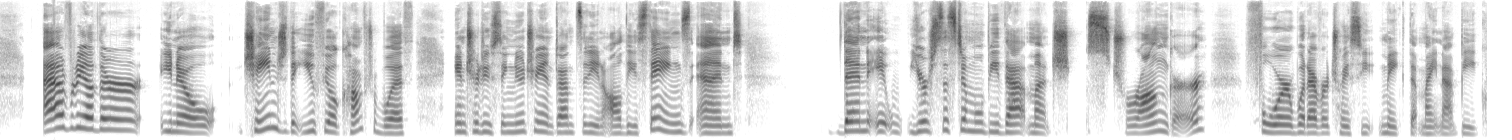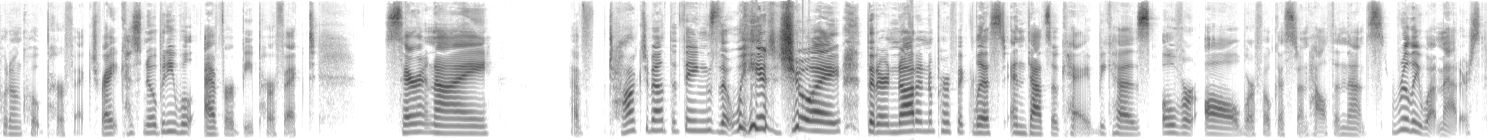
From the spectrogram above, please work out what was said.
every other, you know, change that you feel comfortable with introducing nutrient density and all these things and then it your system will be that much stronger for whatever choice you make that might not be quote unquote perfect, right? Because nobody will ever be perfect. Sarah and I have talked about the things that we enjoy that are not in a perfect list, and that's okay because overall we're focused on health, and that's really what matters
